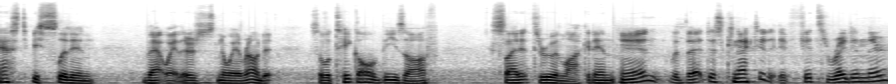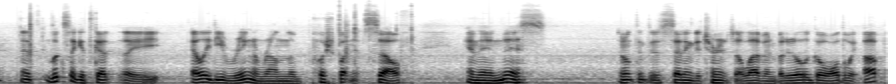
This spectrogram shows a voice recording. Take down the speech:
has to be slid in that way. There's just no way around it. So we'll take all of these off, slide it through and lock it in. And with that disconnected, it fits right in there. It looks like it's got a LED ring around the push button itself. And then this, I don't think there's a setting to turn it to 11, but it'll go all the way up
